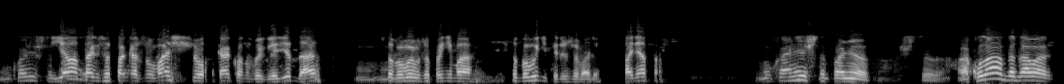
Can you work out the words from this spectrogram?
Ну, конечно. Я вам также покажу ваш счет, как он выглядит, да, Мгм. чтобы вы уже понимали, чтобы вы не переживали. Понятно? Ну, конечно, понятно, что. А куда надо давать?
